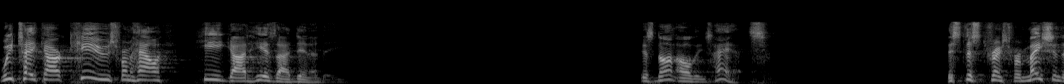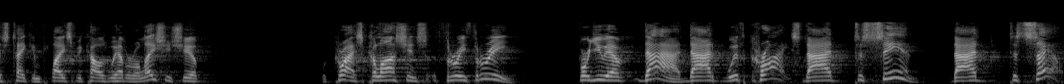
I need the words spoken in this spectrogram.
we take our cues from how He got His identity. It's not all these hats. It's this transformation that's taking place because we have a relationship with Christ. Colossians 3 3. For you have died, died with Christ, died to sin, died to self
